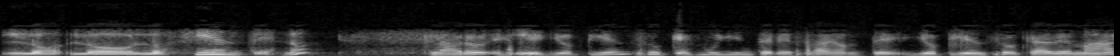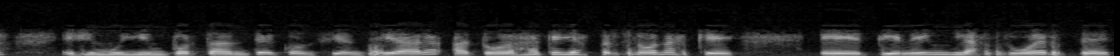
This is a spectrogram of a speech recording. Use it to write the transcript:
lo, lo, lo sientes, ¿no? Claro, es que yo pienso que es muy interesante. Yo pienso que además es muy importante concienciar a todas aquellas personas que eh, tienen la suerte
